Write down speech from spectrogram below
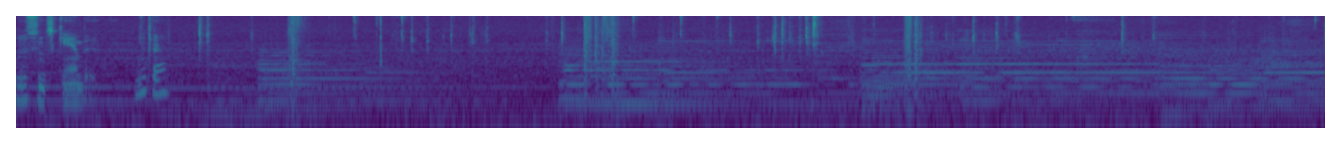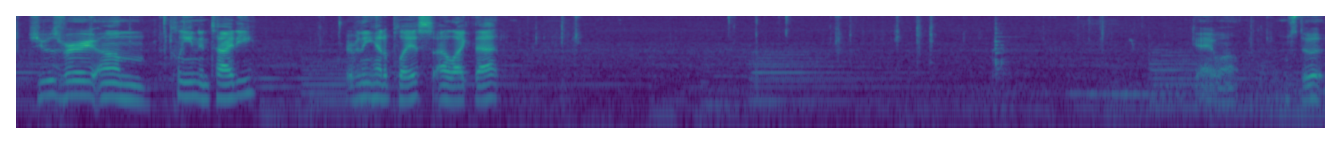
Lucen's Gambit. Okay. She was very um clean and tidy. Everything had a place. I like that. Okay, well, let's do it.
